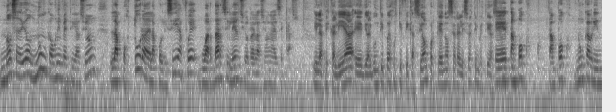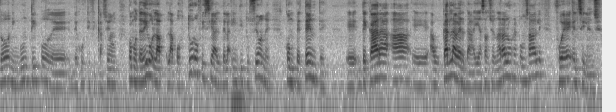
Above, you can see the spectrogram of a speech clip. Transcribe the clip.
No se dio nunca una investigación. La postura de la policía fue guardar silencio en relación a ese caso. ¿Y la Fiscalía eh, dio algún tipo de justificación por qué no se realizó esta investigación? Eh, tampoco, tampoco. Nunca brindó ningún tipo de, justificación. Como te digo, la, postura oficial de las instituciones competentes eh, de cara a, a, buscar la verdad y a sancionar a los responsables fue el silencio.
